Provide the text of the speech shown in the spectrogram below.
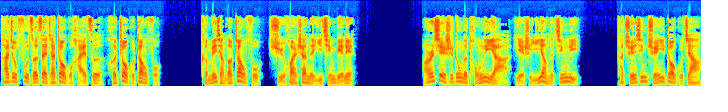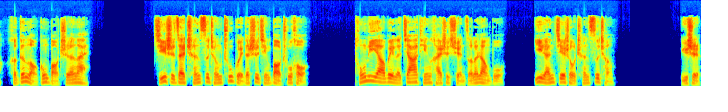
她就负责在家照顾孩子和照顾丈夫，可没想到丈夫许幻山的移情别恋。而现实中的佟丽娅也是一样的经历，她全心全意照顾家和跟老公保持恩爱，即使在陈思成出轨的事情爆出后。佟丽娅为了家庭，还是选择了让步，依然接受陈思成。于是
